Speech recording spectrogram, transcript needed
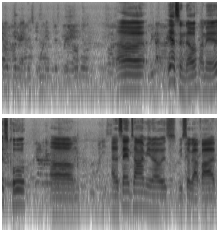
vote getter at this point? Uh, yes and no. I mean, it's cool. Um, at the same time, you know, it's we still got five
